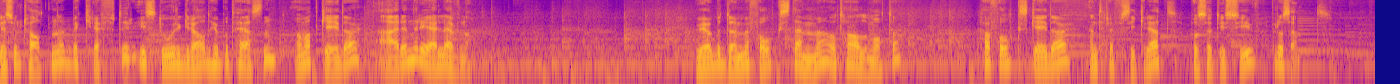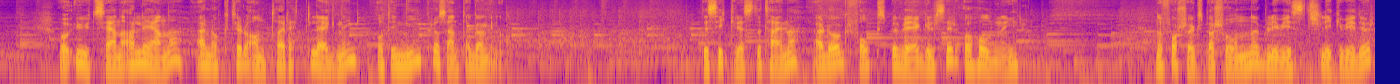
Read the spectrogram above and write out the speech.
Resultatene bekrefter i stor grad hypotesen om at gaydar er en reell evne. Ved å bedømme folks stemme og talemåte har folks gaydar en treffsikkerhet på 77% Og utseendet alene er nok til å anta rett legning 89% av gangene. Det sikreste tegnet er dog folks bevegelser og holdninger. Når forsøkspersonene blir vist slike videoer,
